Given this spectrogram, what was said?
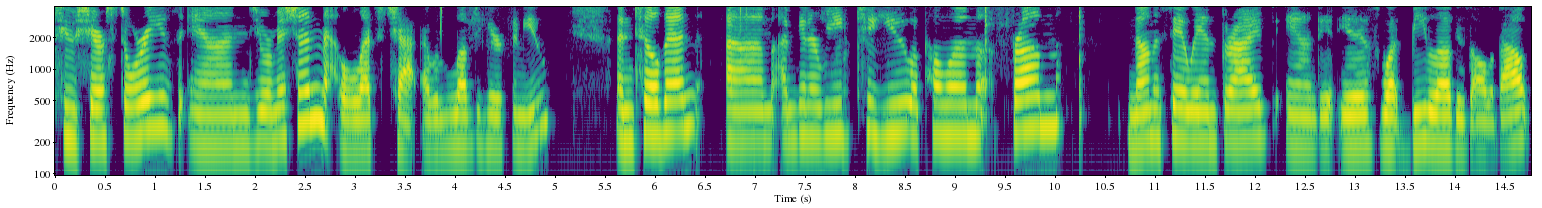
to share stories and your mission, let's chat. I would love to hear from you. Until then, um, I'm going to read to you a poem from Namaste Away and Thrive, and it is what Be Love is all about.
